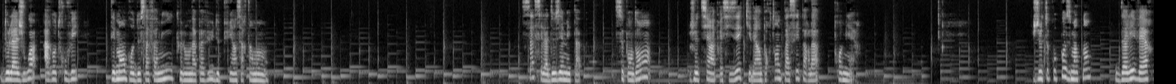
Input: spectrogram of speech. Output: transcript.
de la joie à retrouver des membres de sa famille que l'on n'a pas vus depuis un certain moment. Ça, c'est la deuxième étape. Cependant, je tiens à préciser qu'il est important de passer par la première. Je te propose maintenant d'aller vers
